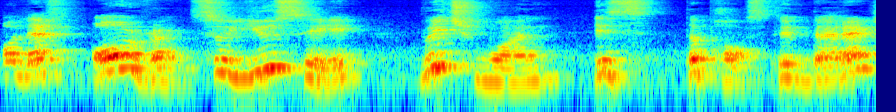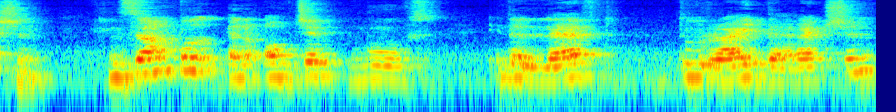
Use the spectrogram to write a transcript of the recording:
or left or right. So you say which one is the positive direction. Example, an object moves in the left to right direction.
